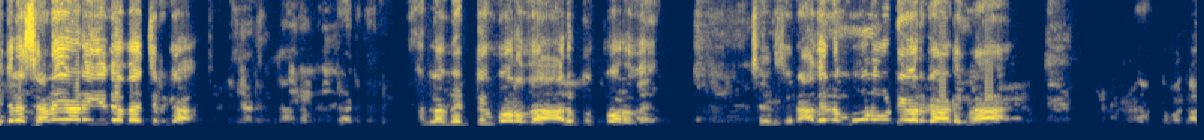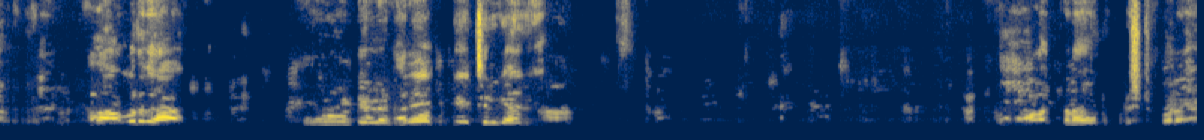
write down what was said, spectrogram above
இதுல சினையாடு இது ஏதாச்சும் இருக்கா? நல்லா வெட்டுக்கு போறதா? அறுப்புக்கு போறது? சரி சரி. அது என்ன மூணு குட்டி வரைக்கும் ஆடுங்களா? அது அவருதா? மூணு குட்டி இல்ல நிறைய குட்டி வச்சிருக்காங்க. மோளக்கடை ஒன்று பிடிச்சிட்டு போறாங்க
